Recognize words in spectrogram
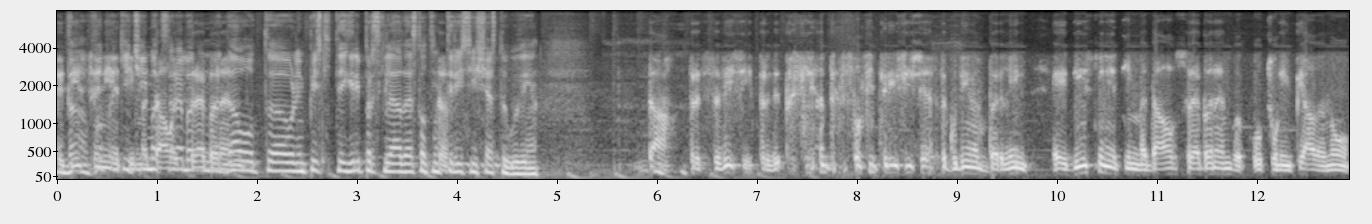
Единственият да, въпреки, медал е сребърен медал от а, Олимпийските игри през 1936 година. Да, представи си, през 1936 година в Берлин е единственият им медал сребърен от Олимпиада, но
